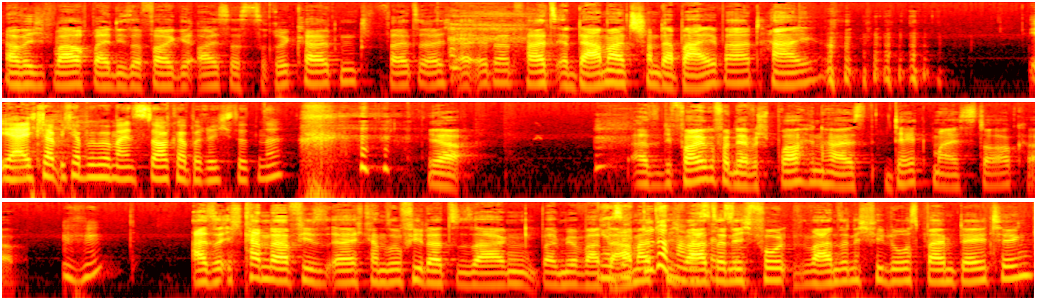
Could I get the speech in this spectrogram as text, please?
Aber ich war auch bei dieser Folge äußerst zurückhaltend, falls ihr euch erinnert. Falls ihr damals schon dabei wart, hi. Ja, ich glaube, ich habe über meinen Stalker berichtet, ne? Ja. Also die Folge, von der wir sprechen, heißt Date My Stalker. Also ich kann da viel, äh, ich kann so viel dazu sagen. Bei mir war Ja, damals nicht wahnsinnig, wahnsinnig viel los beim Dating.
